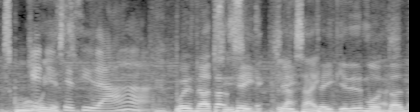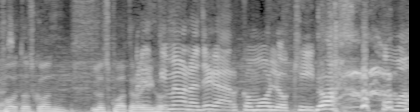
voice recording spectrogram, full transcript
Es como, qué oye, necesidad. Pues Nata, Sí, si, sí, si- las hay. si hay quienes montan las fotos con los cuatro Pero es hijos. que me van a llegar como loquitos, como,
